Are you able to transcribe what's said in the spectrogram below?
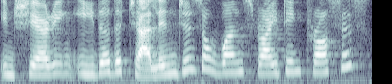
in sharing either the challenges of one's writing process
